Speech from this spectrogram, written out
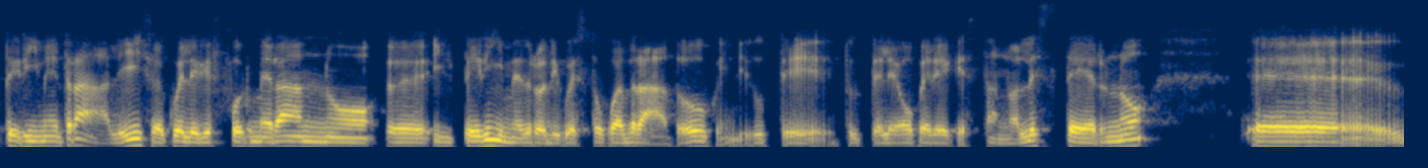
perimetrali, cioè quelle che formeranno eh, il perimetro di questo quadrato, quindi tutte, tutte le opere che stanno all'esterno, eh,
